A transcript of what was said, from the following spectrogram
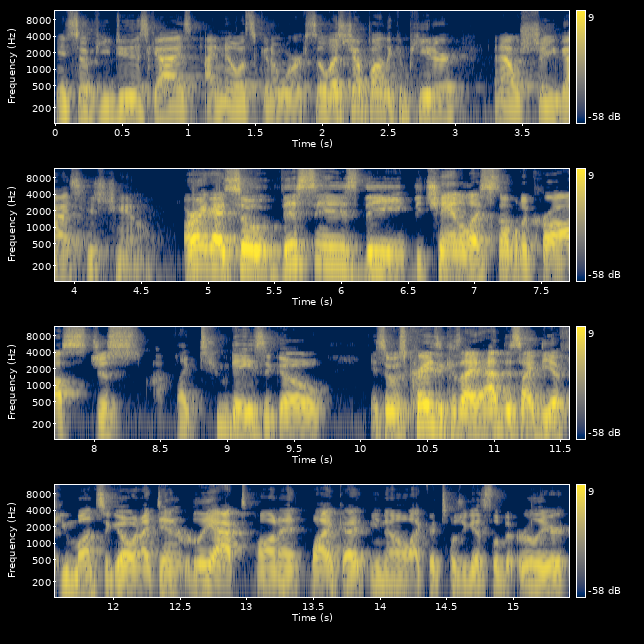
And so if you do this guys I know it's gonna work. So let's jump on the computer and I will show you guys his channel. All right guys so this is the the channel I stumbled across just like two days ago. And so it was crazy because I had this idea a few months ago and I didn't really act upon it like I you know like I told you guys a little bit earlier.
